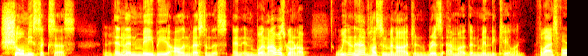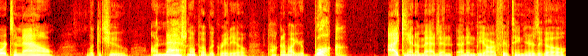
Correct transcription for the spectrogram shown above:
Show me success, and go. then maybe I'll invest in this. And, and when I was growing up, we didn't have Hasan Minhaj and Riz Ahmed and Mindy Kaling. Flash forward to now, look at you on national public radio talking about your book. I can't imagine an NPR 15 years ago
